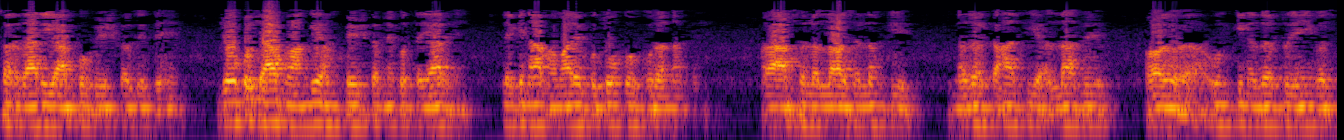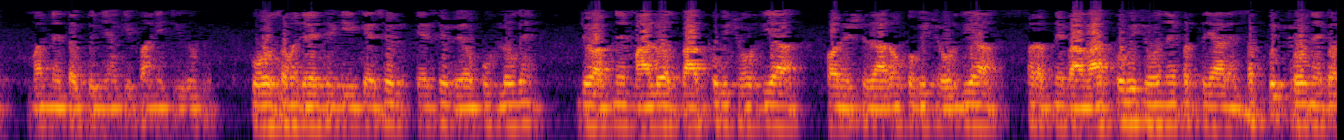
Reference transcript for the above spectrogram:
سرداری آپ کو پیش کر دیتے ہیں۔ جو کچھ آپ مانگے ہم پیش کرنے کو تیار ہیں، لیکن آپ ہمارے بتوں کو برا نہ کریں۔ اور آپ صلی اللہ علیہ وسلم کی نظر کہاں تھی؟ اللہ سے۔ اور ان کی نظر تو یہیں بس مرنے تک دنیا کی پانی چیزوں میں وہ سمجھ رہے تھے کہ کیسے کیسے بیوقوف لوگ ہیں جو اپنے مال و اسباب کو بھی چھوڑ دیا اور رشتے داروں کو بھی چھوڑ دیا اور اپنے باغات کو بھی چھوڑنے پر تیار ہیں۔ سب کچھ چھوڑنے پر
